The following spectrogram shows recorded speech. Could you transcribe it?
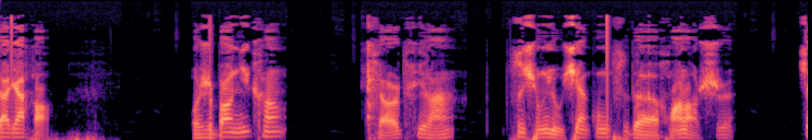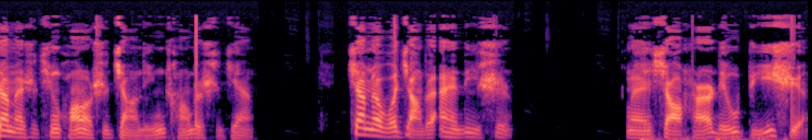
大家好，我是邦尼康小儿推拿咨询有限公司的黄老师。下面是听黄老师讲临床的时间。下面我讲的案例是，呃，小孩流鼻血，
